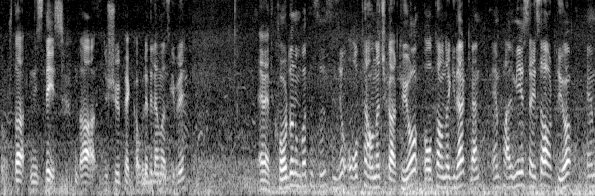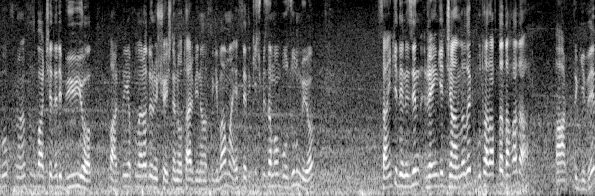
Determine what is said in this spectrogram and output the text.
Sonuçta Nice'deyiz. Daha düşüğü pek kabul edilemez gibi. Evet, kordonun batısı sizi Old Town'a çıkartıyor. Old Town'a giderken hem palmiye sayısı artıyor hem bu Fransız bahçeleri büyüyor. Farklı yapılara dönüşüyor işte noter binası gibi ama estetik hiçbir zaman bozulmuyor. Sanki denizin rengi canlılık bu tarafta daha da arttı gibi.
